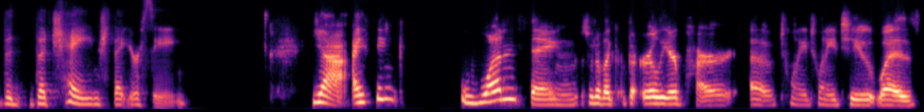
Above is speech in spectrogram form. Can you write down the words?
the the change that you're seeing? Yeah, I think one thing, sort of like the earlier part of 2022, was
